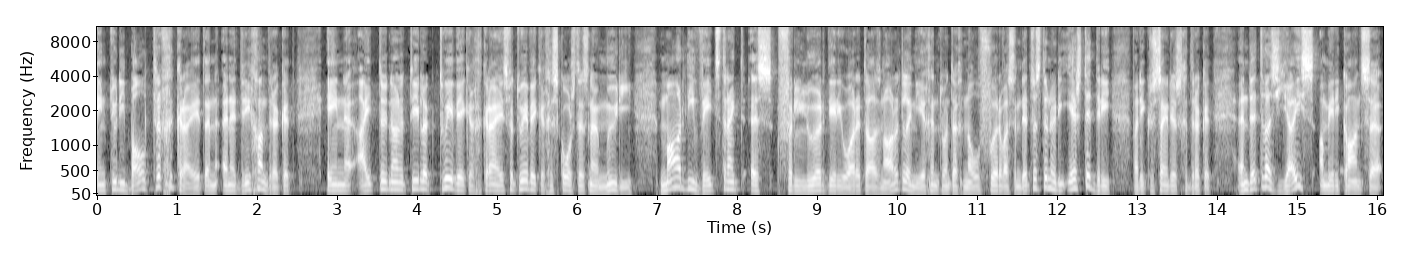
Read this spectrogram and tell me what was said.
en toe die bal teruggekry het en in 'n 3 gaan druk het en hy het toe nou natuurlik 2 weke gekry. Hy is vir 2 weke geskort. Dis nou Moody, maar die wedstryd is verloor deur die Waratahs nadat hulle 29-0 voor was en dit was toe nou die eerste 3 wat die Crusaders gedruk het. En dit was juis Amerikaanse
